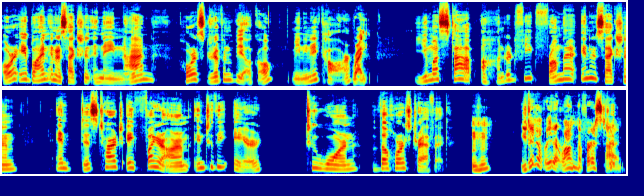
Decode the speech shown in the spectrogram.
or a blind intersection in a non-horse driven vehicle, meaning a car, Right. you must stop a 100 feet from that intersection and discharge a firearm into the air to warn the horse traffic. Mm-hmm. You didn't read it wrong the first time.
